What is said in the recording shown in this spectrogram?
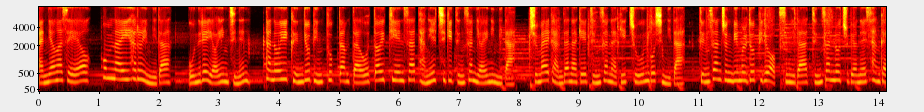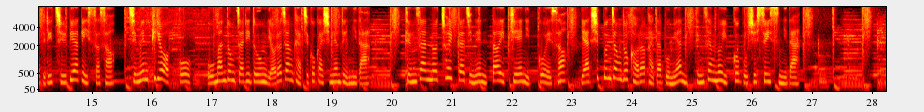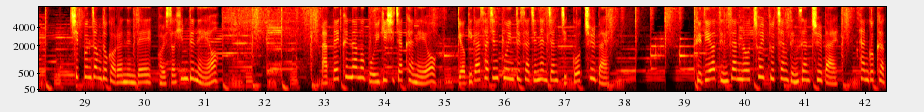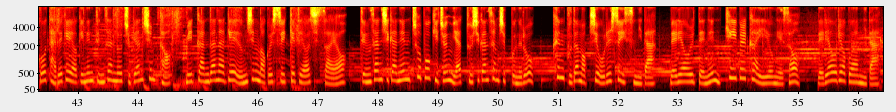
안녕하세요. 홈나이 하루입니다. 오늘의 여행지는 하노이 근교 빈푹 땀따오 떠이티엔사 당일치기 등산 여행입니다. 주말 간단하게 등산하기 좋은 곳입니다. 등산 준비물도 필요 없습니다. 등산로 주변에 상가들이 질비하게 있어서 짐은 필요 없고 5만동짜리 동 여러 장 가지고 가시면 됩니다. 등산로 초입까지는 떠이티엔 입구에서 약 10분 정도 걸어가다 보면 등산로 입구 보실 수 있습니다. 10분 정도 걸었는데 벌써 힘드네요. 앞에 큰 나무 보이기 시작하네요. 여기가 사진 포인트 사진 한 장 찍고 출발. 드디어 등산로 초입 도창 등산 출발. 한국하고 다르게 여기는 등산로 주변 쉼터 및 간단하게 음식 먹을 수 있게 되어 있어요. 등산 시간은 초보 기준 약 2시간 30분으로 큰 부담 없이 오를 수 있습니다. 내려올 때는 케이블카 이용해서 내려오려고 합니다.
